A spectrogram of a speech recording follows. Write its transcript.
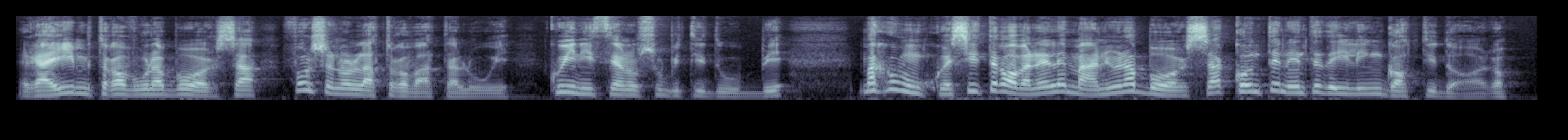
Raim trova una borsa, forse non l'ha trovata lui, qui iniziano subito i dubbi, ma comunque si trova nelle mani una borsa contenente dei lingotti d'oro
